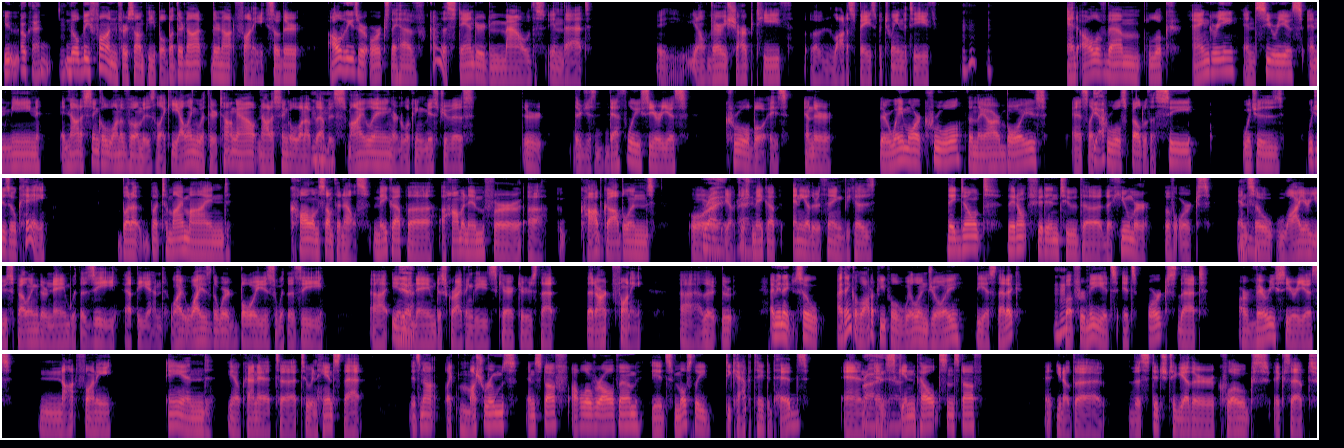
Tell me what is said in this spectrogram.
You, Okay. Mhm. They'll be fun for some people, but they're not they're not funny. So they're all of these are orcs. They have kind of the standard mouths in that eh, you know, very sharp teeth, a lot of space between the teeth, Mhm. and all of them look angry and serious and mean, and not a single one of them is like yelling with their tongue out. Not a single one of them Mhm. is smiling or looking mischievous. They're they're just deathly serious, cruel boys, and they're they're way more cruel than they are boys, and it's like Yeah. cruel spelled with a C, which is which is okay. But uh, but to my mind, call them something else. Make up a, a homonym for uh, hobgoblins, or Right, you know, just right. make up any other thing because they don't they don't fit into the the humor of orcs. And Mhm. so, why are you spelling their name with a Z at the end? Why why is the word boys with a Z uh, in Yeah. the name describing these characters that that aren't funny? Uh, they're, they're, I mean, I- so I think a lot of people will enjoy the esthetic Mhm. but for me, it's it's orcs that are very serious, not funny, and you know, kind of to to enhance that. It's not like mushrooms and stuff all over all of them. It's mostly decapitated heads and Right, and yeah. skin pelts and stuff. And, you know the the stitched together cloaks, except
